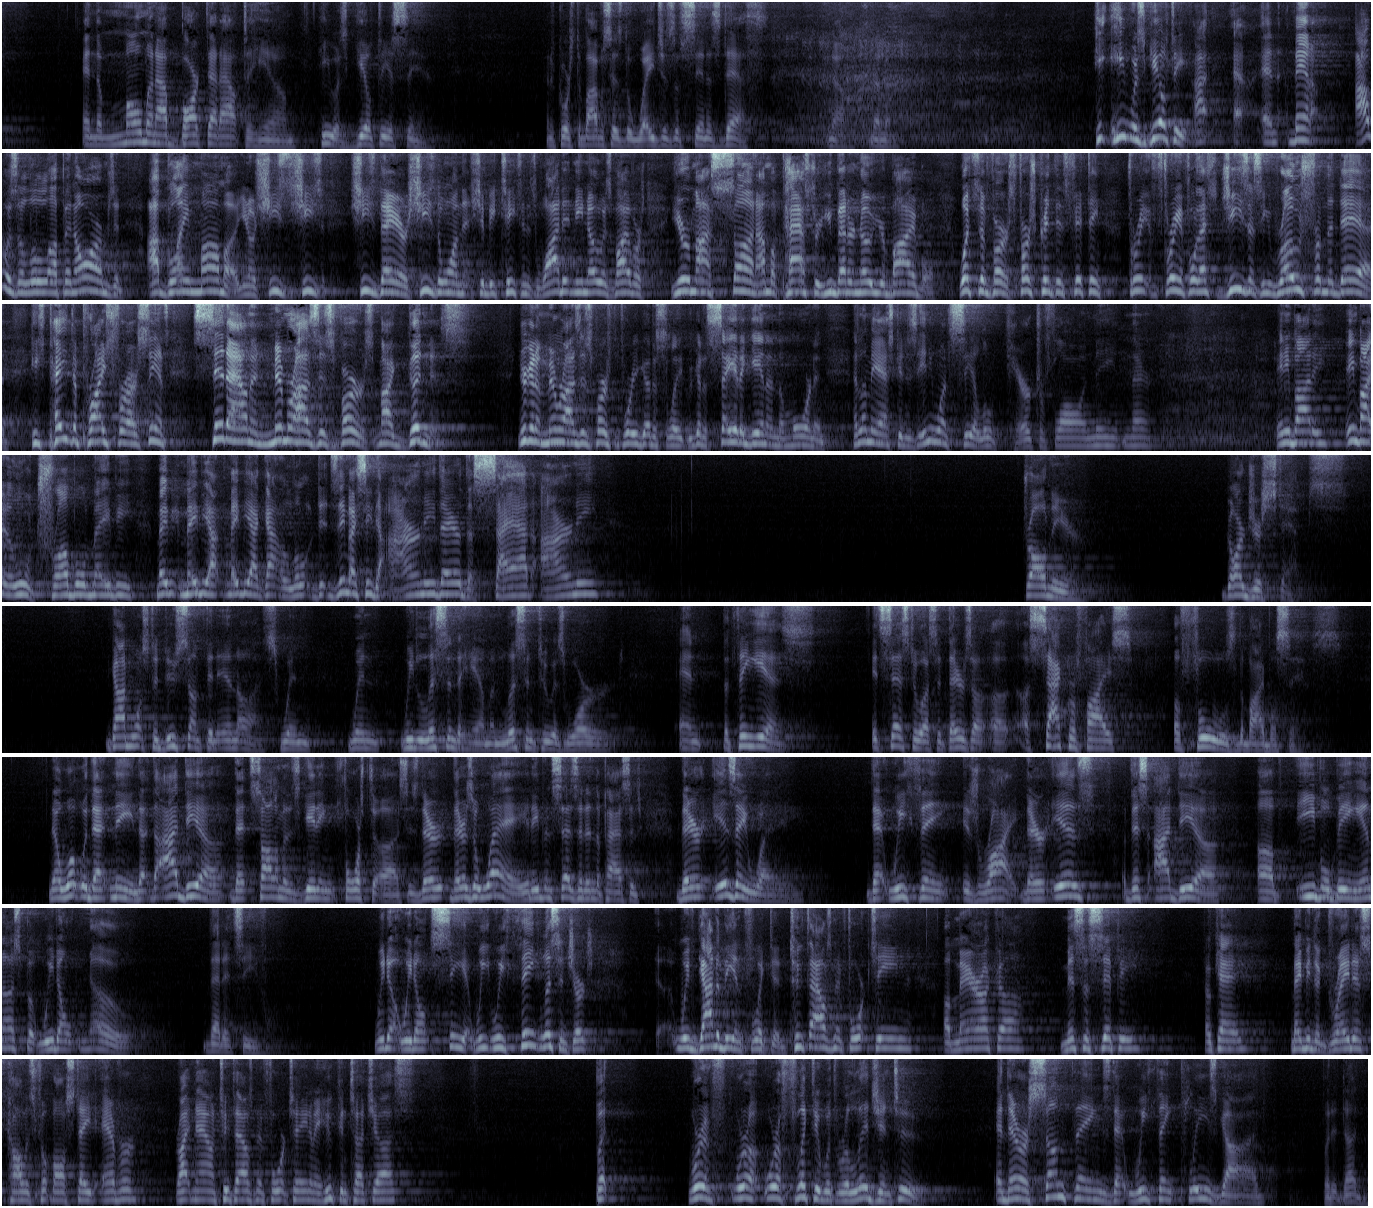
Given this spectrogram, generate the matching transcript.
And the moment I barked that out to him, he was guilty of sin. And of course, the Bible says the wages of sin is death. No, no, no. He, he was guilty. I, and man, I was a little up in arms and I blame mama. You know, she's, she's, she's there. She's the one that should be teaching this. Why didn't he know his Bible verse? You're my son. I'm a pastor. You better know your Bible. What's the verse? 1 Corinthians 15, 3, 3 and 4. That's Jesus. He rose from the dead. He's paid the price for our sins. sit down and memorize this verse. My goodness. You're going to memorize this verse before you go to sleep. You're going to say it again in the morning. And let me ask you, does anyone see a little character flaw in me in there? Anybody? Anybody a little troubled maybe? Maybe, maybe, I, maybe I got a little. Does anybody see the irony there? The sad irony? Draw near. Guard your steps. God wants to do something in us when, when we listen to Him and listen to His Word. And the thing is, it says to us that there's a, a, a sacrifice of fools, the Bible says. Now, what would that mean? The, the idea that Solomon is getting forth to us is there, there's a way, it even says it in the passage, there is a way that we think is right. There is this idea of evil being in us, but we don't know that it's evil. We don't, we don't see it. We, we think, listen, church, we've got to be inflicted. 2014, America, Mississippi, okay? Maybe the greatest college football state ever right now in 2014. I mean, who can touch us? But we're, we're, we're afflicted with religion too. And there are some things that we think please God, but it doesn't.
